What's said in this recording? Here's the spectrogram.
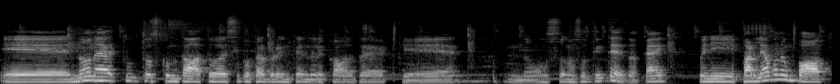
eh, non è tutto scontato e si potrebbero intendere cose che non sono sottintese, ok? Quindi parliamone un po'.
